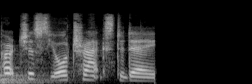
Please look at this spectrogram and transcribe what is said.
Purchase your tracks today.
